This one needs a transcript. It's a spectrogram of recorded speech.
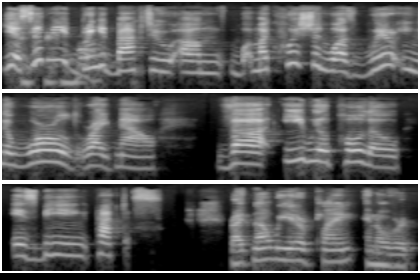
Yes, let me bring it back to um, my question was where in the world right now the e wheel polo is being practiced? Right now, we are playing in over,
